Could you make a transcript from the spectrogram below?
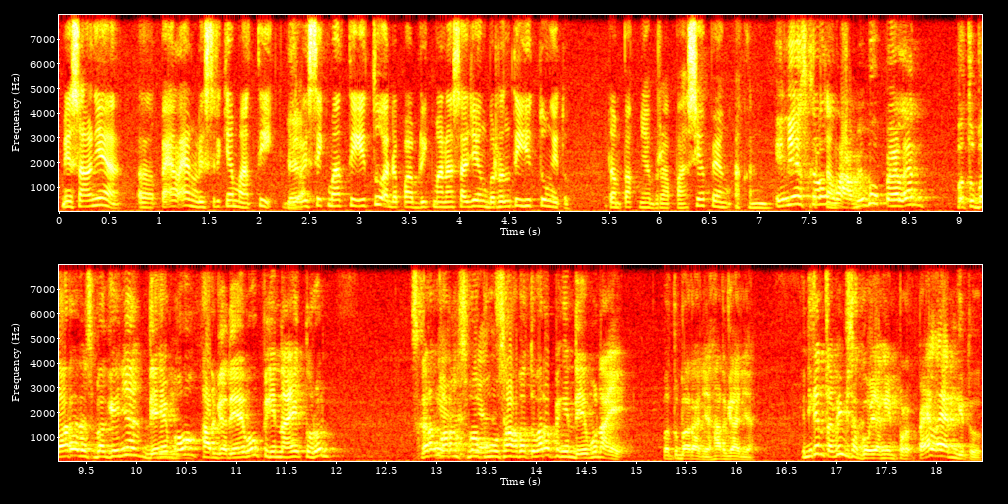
Misalnya eh, PLN listriknya mati, dari Iya. listrik mati itu ada pabrik mana saja yang berhenti hitung itu dampaknya berapa, siapa yang akan Ini yang sekarang rame bu, PLN, batubara dan sebagainya, DMO, harga DMO pingin naik turun. Sekarang Ya, orang semua ya. pengusaha batubara pengen DMO naik, batubaranya, harganya. Ini kan tapi bisa goyangin PLN gitu.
